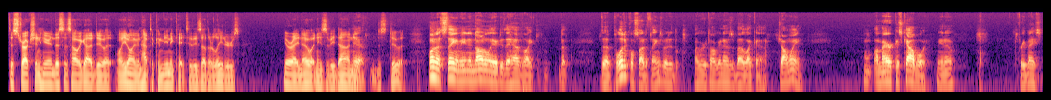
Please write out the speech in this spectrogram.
destruction here, and this is how we got to do it. Well, you don't even have to communicate to these other leaders. You already know what needs to be done. You Yeah. just do it. Well, that's the thing. I mean, and not only do they have like the political side of things, but it, like we were talking, it was about like uh, John Wayne, America's cowboy. You know, Freemason.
